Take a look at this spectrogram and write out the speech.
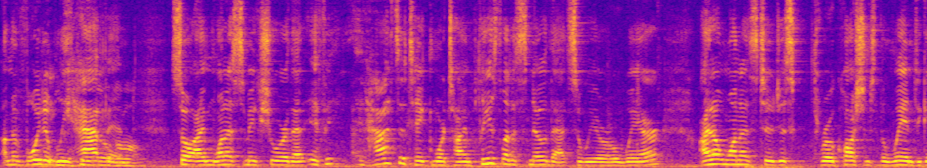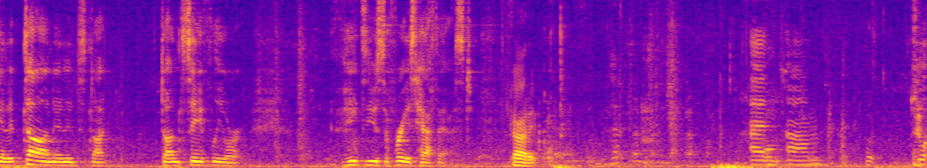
unavoidably Things can go happen. Wrong. So I want us to make sure that if it it has to take more time, please let us know that so we are aware. I don't want us to just throw caution to the wind to get it done and it's not done safely or, I hate to use the phrase, half-assed. Got it. And, um, Ju-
